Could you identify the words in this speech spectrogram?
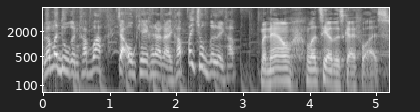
แล้วมาดูกันครับว่าจะโอเคขนาดไหนครับไปชมกันเลยครับ But now, let's see how this guy flies.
